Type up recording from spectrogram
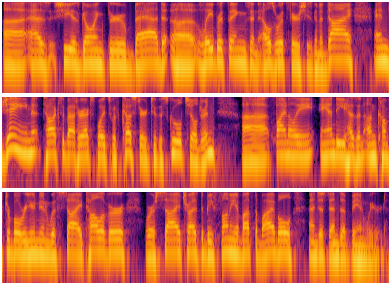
uh, as she is going through bad uh, labor things, and Ellsworth fears she's going to die. And Jane talks about her exploits with Custer to the school children. Uh, finally, Andy has an uncomfortable reunion with Cy Tolliver, where Cy tries to be funny about the Bible and just ends up being weird.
